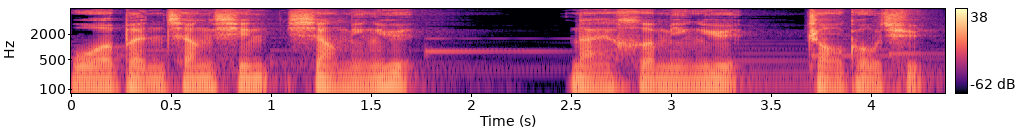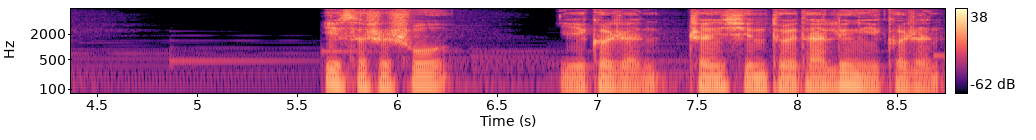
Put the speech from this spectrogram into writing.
我本将心向明月，奈何明月照沟渠。”意思是说，一个人真心对待另一个人，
